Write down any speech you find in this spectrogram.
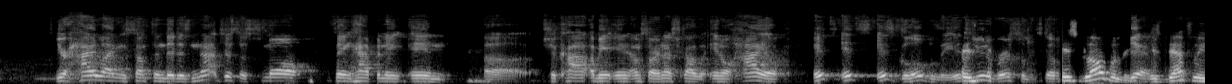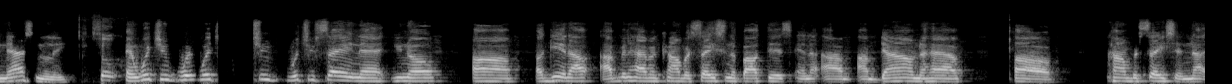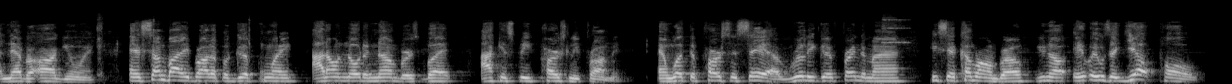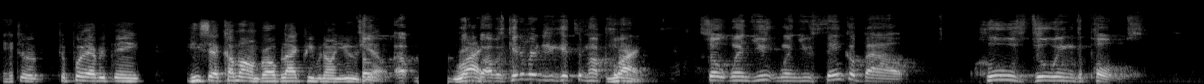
you're highlighting something that is not just a small thing happening in uh, Chicago. I mean, in, I'm sorry, not Chicago, in Ohio. It's it's it's globally, it's It's- universally. So It's globally. Yeah. It's definitely nationally. so And what you what, what you what you saying that you know uh, again I I've been having conversation about this and I'm I'm down to have uh, conversation, not never arguing. And somebody brought up a good point. I don't know the numbers, but I can speak personally from it. And what the person said, a really good friend of mine, he said, "Come on, bro. You know, it, it was a Yelp poll to to put everything." He said, "Come on, bro. Black people don't use so Yelp." uh, Right. I was getting ready to get to my point. Right. So when you when you think about who's doing the polls,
